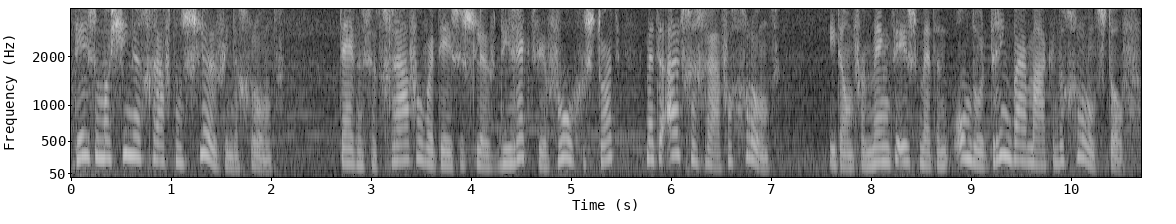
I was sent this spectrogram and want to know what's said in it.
Deze machine graaft een sleuf in de grond. Tijdens het graven wordt deze sleuf direct weer volgestort met de uitgegraven grond, die dan vermengd is met een ondoordringbaar makende grondstof.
